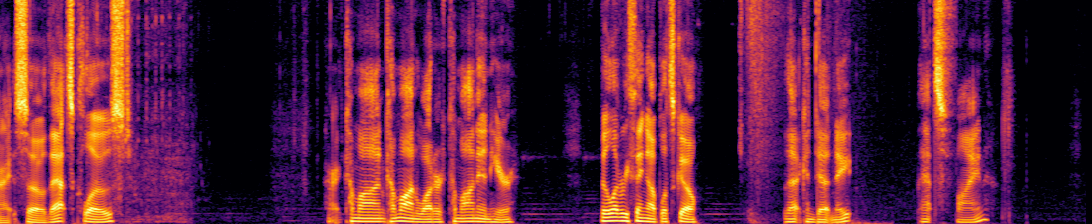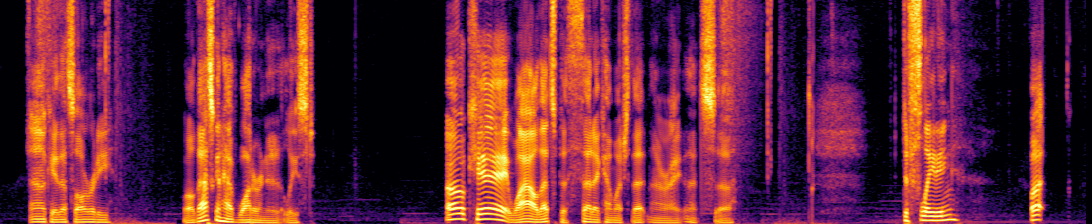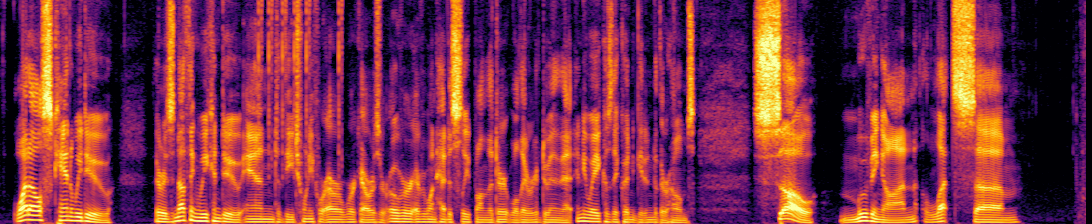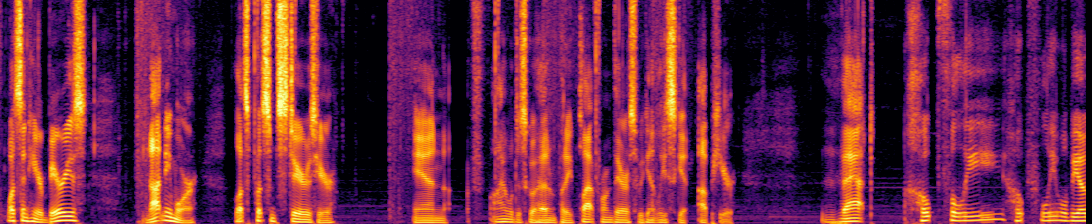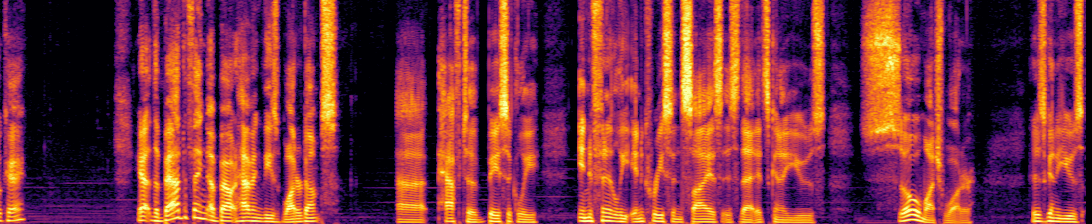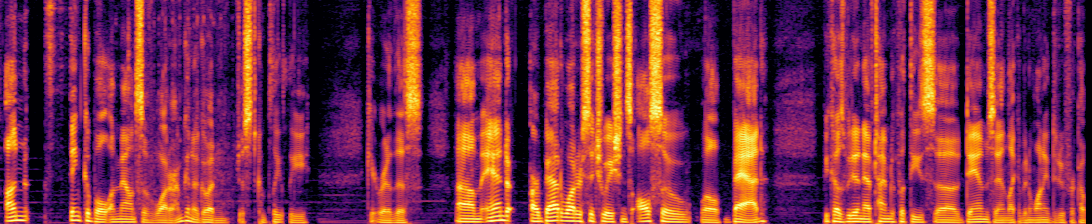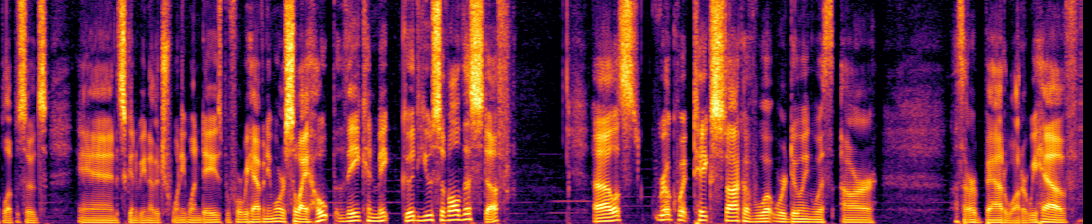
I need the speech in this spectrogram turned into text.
All right, so that's closed. All right, come on, come on, water, come on in here. Fill everything up. Let's go. That can detonate. That's fine. Okay, that's already... Well, that's going to have water in it at least. Okay. Wow, that's pathetic how much that... All right, that's... Uh, deflating. But what else can we do? There is nothing we can do, and the 24-hour work hours are over. Everyone had to sleep on the dirt. Well, they were doing that anyway because they couldn't get into their homes. So, moving on, let's... Um, what's in here? Berries? Not anymore. Let's put some stairs here. And I will just go ahead and put a platform there so we can at least get up here. That hopefully, hopefully will be okay. Yeah, the bad thing about having these water dumps uh, have to basically infinitely increase in size is that it's going to use so much water. It is going to use unthinkable amounts of water. I'm going to go ahead and just completely get rid of this. Um, and our bad water situation's also, well, bad because we didn't have time to put these uh, dams in like I've been wanting to do for a couple episodes. And it's going to be another 21 days before we have any more. So I hope they can make good use of all this stuff. Uh, let's real quick take stock of what we're doing with our with our bad water. We have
